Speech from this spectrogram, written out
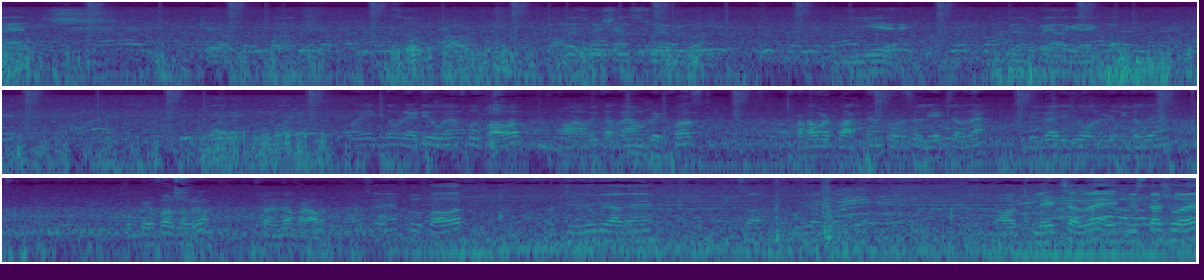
match so proud congratulations to everyone ये घर पे आ गया एकदम. मुबारक मुबारक. भाई एकदम रेडी हो गए हैं फुल पावर और अभी कर रहे हैं हम ब्रेकफास्ट फटाफट भागते हैं थोड़े से लेट चल रहे हैं. दिव्या जी जो ऑलरेडी निकल गए हैं. तो ब्रेकफास्ट कर रहे हैं चलते हैं। फटाफट पहुँच गए हैं फुल पावर और टीवी भी आ गए हैं। और प्लेट चल रहे हैं एक बीस का शो है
